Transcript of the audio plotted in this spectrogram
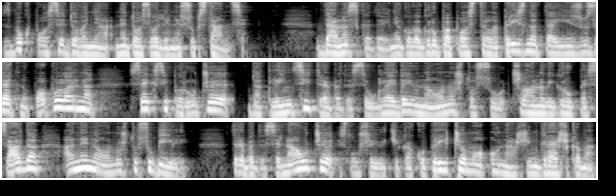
zbog posjedovanja nedozvoljene substance – Danas, kada je njegova grupa postala priznata i izuzetno popularna, Seksi poručuje da klinci treba da se ugledaju na ono što su članovi grupe sada, a ne na ono što su bili. Treba da se nauče, slušajući kako pričamo o našim greškama,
